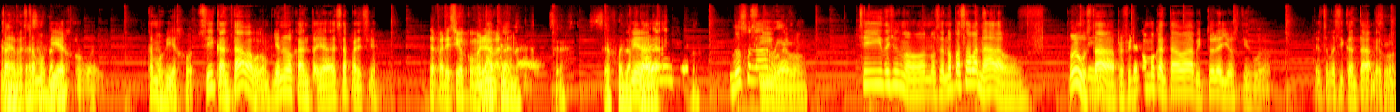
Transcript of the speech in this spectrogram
Canta estamos viejos, güey. Estamos viejos. Sí, cantaba, güey. Ya no lo canta, ya desapareció. Desapareció como el la avatar. Se, se fue la Mira, no sonaba Sí, real. güey. Sí, de hecho no, no, o sea, no pasaba nada, güey. No me gustaba, prefería cómo cantaba Victoria Justin, güey. Esto no sí cantaba mejor.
